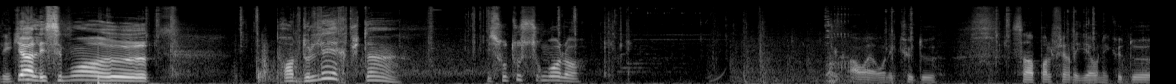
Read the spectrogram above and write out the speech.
Les gars, laissez-moi euh, prendre de l'air, putain Ils sont tous sur moi, là Ah ouais, on est que deux. Ça va pas le faire, les gars, on est que deux.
